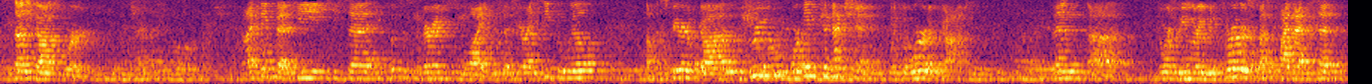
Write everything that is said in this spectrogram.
study God's Word. I think that he, he said, he puts this in a very interesting light. He says here, I seek the will of the Spirit of God through or in connection with the Word of God. Then uh, George Mueller even further specified that. He said,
